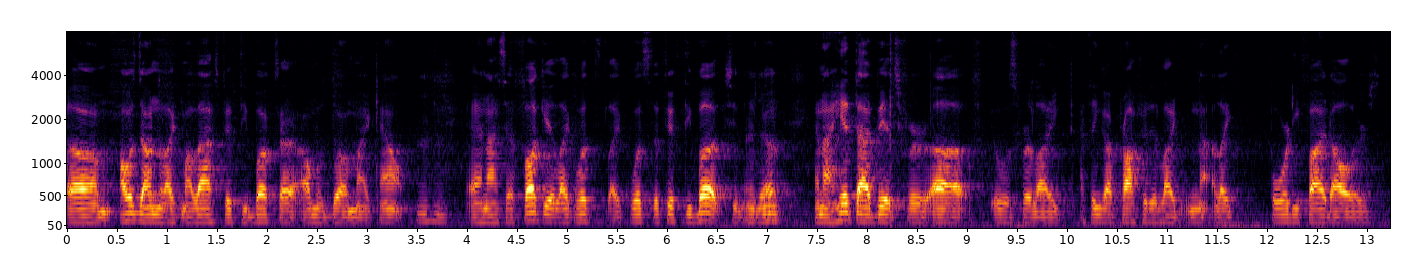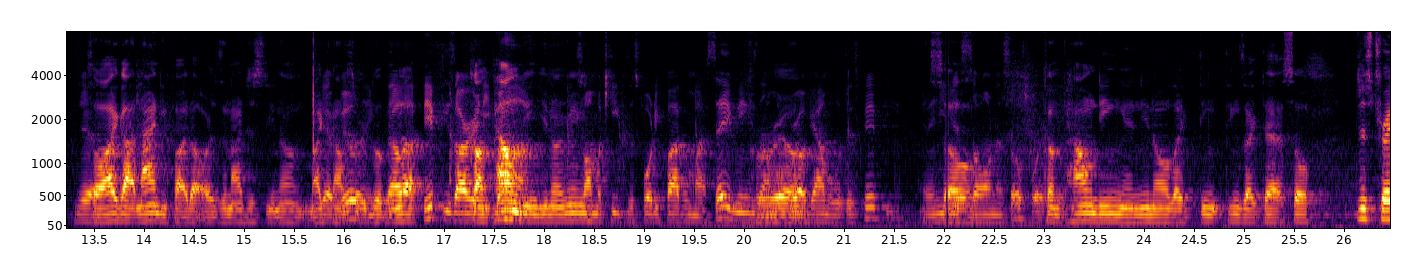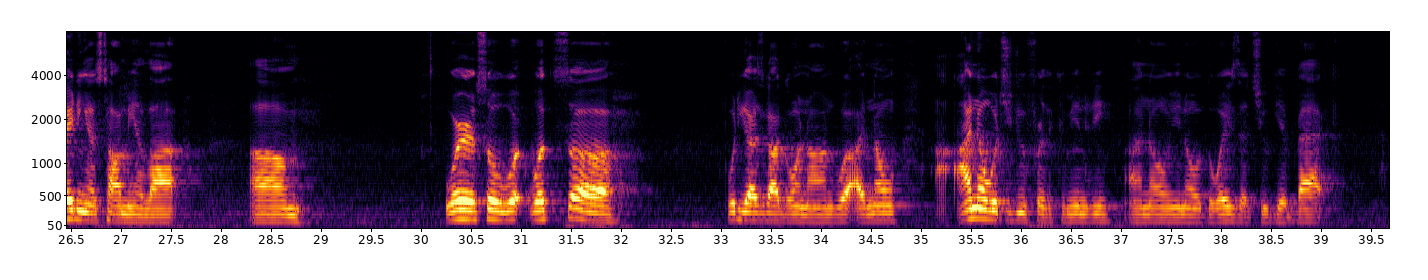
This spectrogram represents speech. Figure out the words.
um, I was down to like my last fifty bucks. I almost blew out my account, Mm-hmm. and I said, "Fuck it! Like, what's like, what's the fifty bucks?" You know what I Yeah. mean? And I hit that bitch for. Uh, it was for like I think I profited like not like forty five dollars. Yeah. So I got ninety five dollars, and I just you know my Yeah, account building. started building Now up. 50's already compounding. gone, You know what I mean? So I'm gonna keep this 45 in my savings. For and I'm gonna real gamble with this 50, and you So, just so on and so forth. compounding and you know like th- things like that. So just trading has taught me a lot. Um, where so what what's uh what do you guys got going on? What I know I know what you do for the community. I know you know the ways that you give back.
